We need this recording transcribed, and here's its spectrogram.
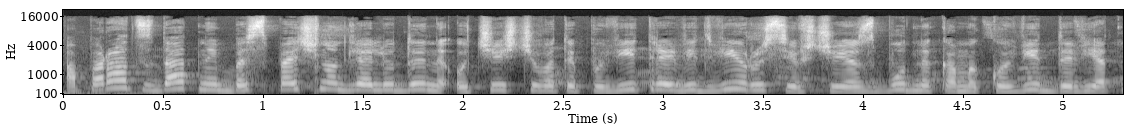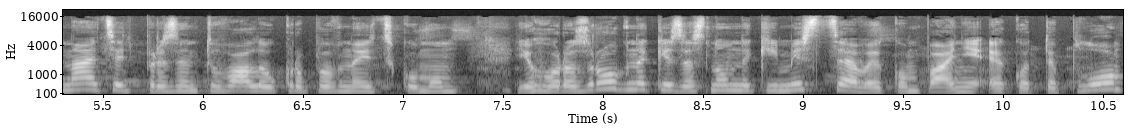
Апарат здатний безпечно для людини очищувати повітря від вірусів, що є збудниками COVID-19, презентували у Кропивницькому. Його розробники, засновники місцевої компанії «Екотепло»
